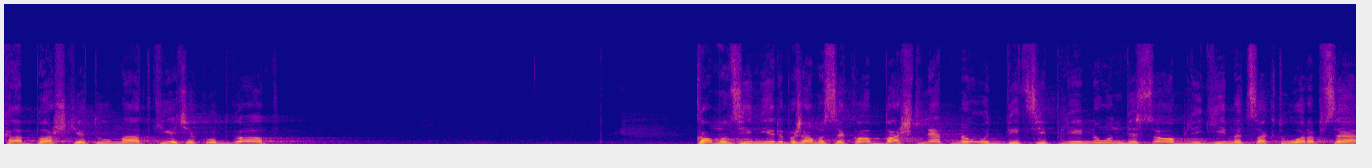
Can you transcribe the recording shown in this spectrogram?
ka bashkëjetu me atë keqe kohë të gatë. Ka mundësi njeri për shembull s'e ka bash let me u disiplinu në disa obligime të caktuara, pse?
